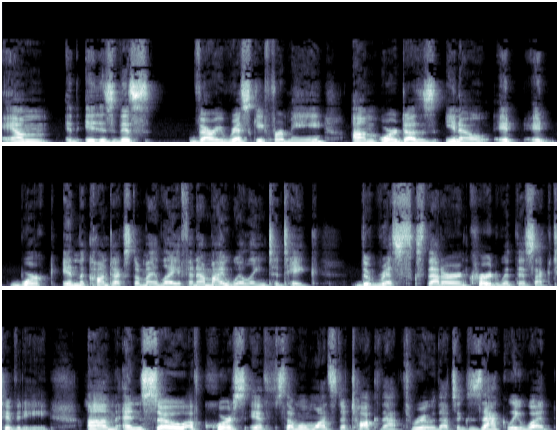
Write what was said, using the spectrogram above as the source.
am, is this very risky for me? Um, or does, you know, it, it work in the context of my life? And am I willing to take the risks that are incurred with this activity. Um, and so, of course, if someone wants to talk that through, that's exactly what,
